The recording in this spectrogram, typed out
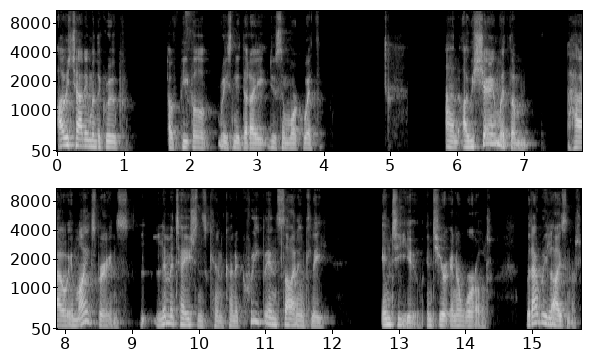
I was chatting with a group of people recently that I do some work with, and I was sharing with them how, in my experience, limitations can kind of creep in silently into you, into your inner world, without realizing it.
